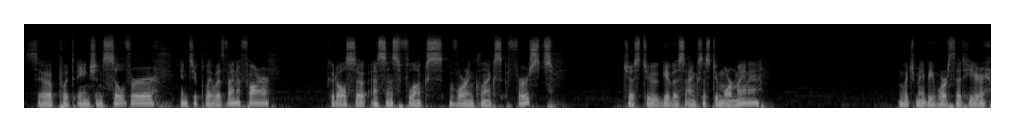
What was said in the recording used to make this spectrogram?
So put Ancient Silver into play with Vannifar. Could also Essence Flux vorinclex first, just to give us access to more mana, which may be worth it here.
